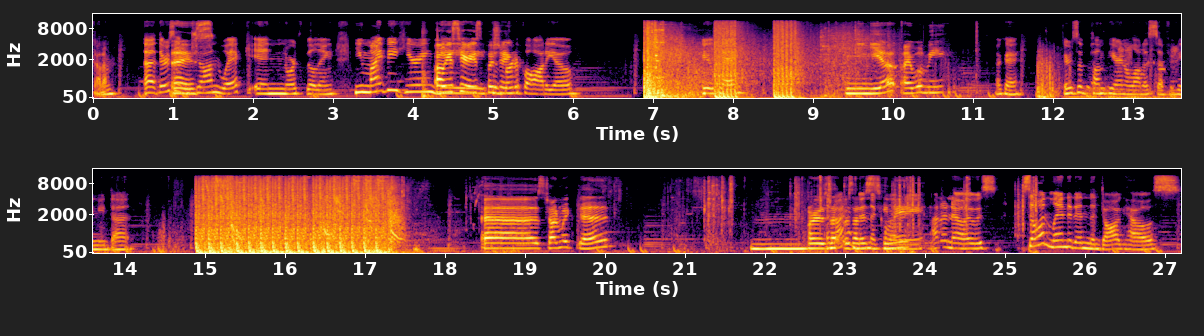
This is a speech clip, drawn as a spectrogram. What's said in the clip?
Got him. Uh, there's Nice. a John Wick in North Building. You might be hearing Oh, the, he's here, he's the pushing. vertical audio. You okay? Yep, I will be. Okay. There's a pump here and a lot of stuff if you need that. Uh, is John Wick dead? Mm, Or is that was that his the teammate? Calamity. I don't know. It was someone landed in the doghouse.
